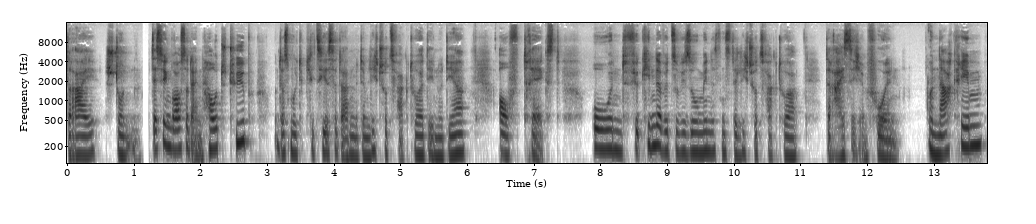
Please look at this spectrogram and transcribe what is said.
drei Stunden. Deswegen brauchst du deinen Hauttyp und das multiplizierst du dann mit dem Lichtschutzfaktor, den du dir aufträgst. Und für Kinder wird sowieso mindestens der Lichtschutzfaktor 30 empfohlen. Und nachcremen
